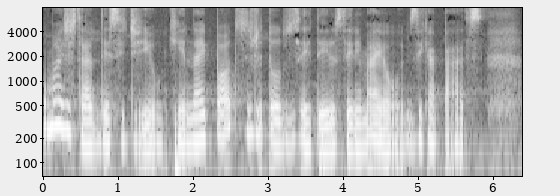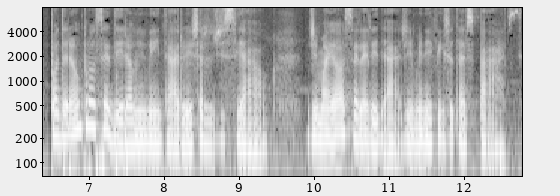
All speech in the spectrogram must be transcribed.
O magistrado decidiu que, na hipótese de todos os herdeiros serem maiores e capazes, poderão proceder ao inventário extrajudicial de maior celeridade em benefício das partes,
